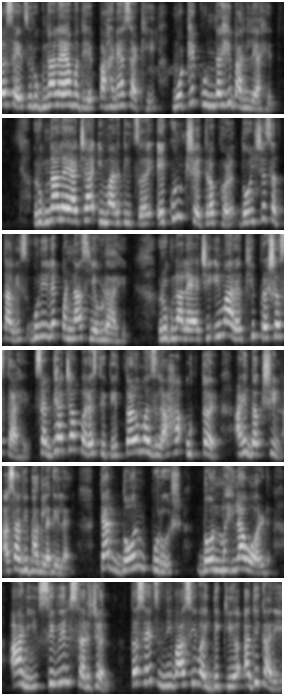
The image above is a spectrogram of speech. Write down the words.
तसेच रुग्णालयामध्ये पाहण्यासाठी मोठे कुंडही बांधले आहेत. रुग्णालयाच्या इमारतीचं एकूण क्षेत्रफळ दोनशे सत्तावीस गुणिले पन्नास एवढं आहे. रुग्णालयाची इमारत ही प्रशस्त आहे. सध्याच्या परिस्थितीत तळमजला हा उत्तर आणि दक्षिण असा विभागला गेलाय. त्यात दोन पुरुष दोन महिला वॉर्ड आणि सिव्हिल सर्जन तसेच निवासी वैद्यकीय अधिकारी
